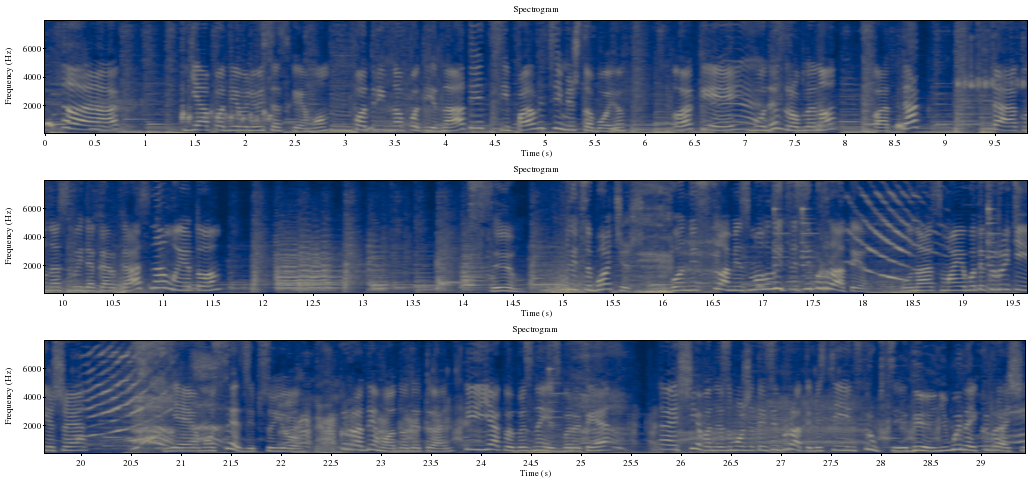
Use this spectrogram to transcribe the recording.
Так. Я подивлюся схему. Потрібно під'єднати ці палиці між собою. Окей, буде зроблено. Отак. Так, у нас вийде каркас намету. Сим, ти це бачиш? Вони самі змогли це зібрати. У нас має бути крутіше. Я йому все зіпсую. Крадемо одну деталь. І як ви без неї зберете? А ще ви не зможете зібрати без цієї інструкції. Дені, ми найкращі.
